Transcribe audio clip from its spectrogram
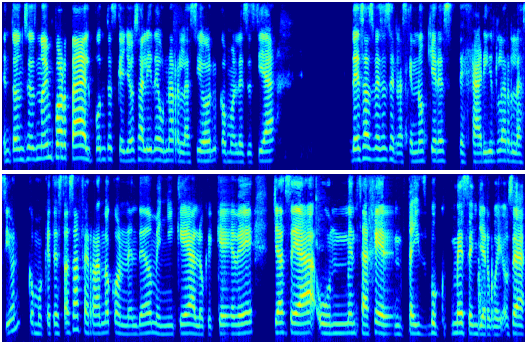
Entonces, no importa, el punto es que yo salí de una relación, como les decía, de esas veces en las que no quieres dejar ir la relación, como que te estás aferrando con el dedo meñique a lo que quede, ya sea un mensaje en Facebook Messenger, güey, o sea,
